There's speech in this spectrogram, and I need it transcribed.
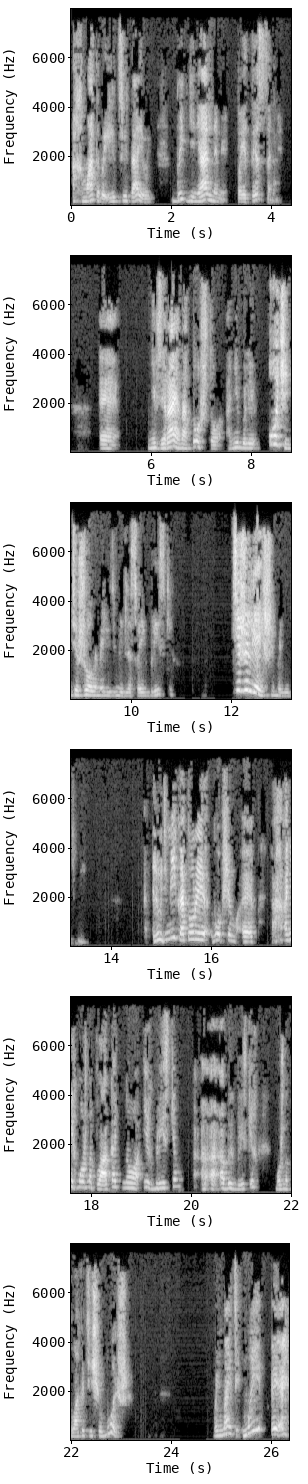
Ахматовой или Цветаевой быть гениальными поэтессами, э, невзирая на то, что они были очень тяжелыми людьми для своих близких, тяжелейшими людьми, людьми, которые, в общем, э, о них можно плакать, но их близким, об их близких можно плакать еще больше. Понимаете, мы э,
